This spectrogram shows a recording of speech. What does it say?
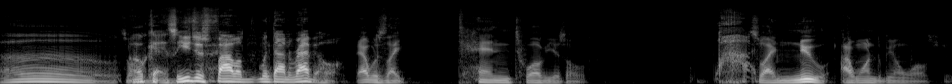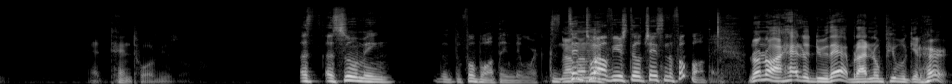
Oh. So- okay. So you just followed, went down the rabbit hole. That was like 10, 12 years old. Wow. So I knew I wanted to be on Wall Street at 10, 12 years old. As- assuming the, the football thing didn't work. Because No, 10, no, no. 12, you're still chasing the football thing. No, no, I had to do that, but I know people get hurt.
